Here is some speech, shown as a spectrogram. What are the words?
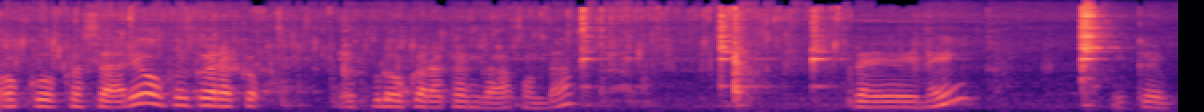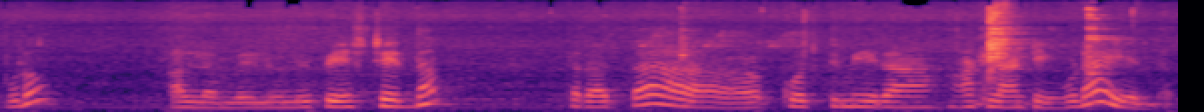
ఒక్కొక్కసారి ఒక్కొక్క రకం. ఎప్పుడు ఒక రకం కాకుండా ఫ్రై అయినాయి. ఇక ఇప్పుడు అల్లం వెల్లుల్లి పేస్ట్ వేద్దాం. తర్వాత కొత్తిమీర అట్లాంటివి కూడా వేద్దాం.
